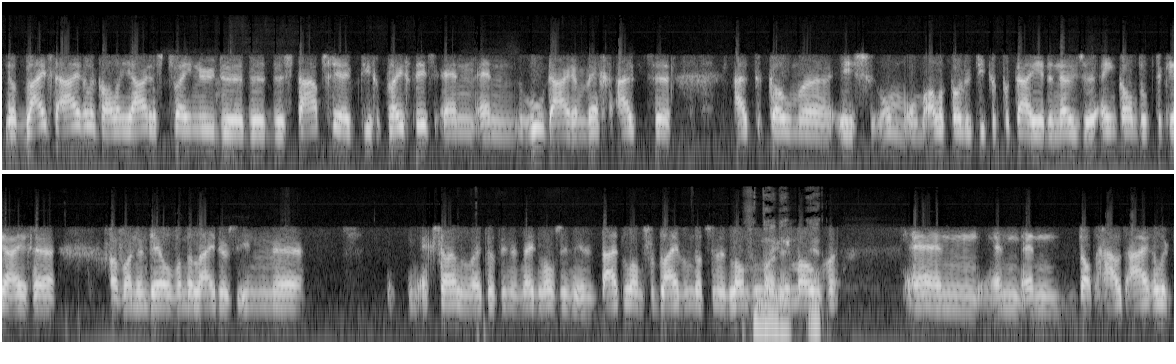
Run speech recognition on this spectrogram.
Dat blijft eigenlijk al een jaar of twee nu de, de, de staatsgreep die gepleegd is. En, en hoe daar een weg uit, eh, uit te komen is om, om alle politieke partijen de neuzen één kant op te krijgen. Waarvan een deel van de leiders in, in exile, hoe heet dat in het Nederlands, in, het buitenland verblijven omdat ze het land niet meer in mogen. En, en, en dat houdt eigenlijk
